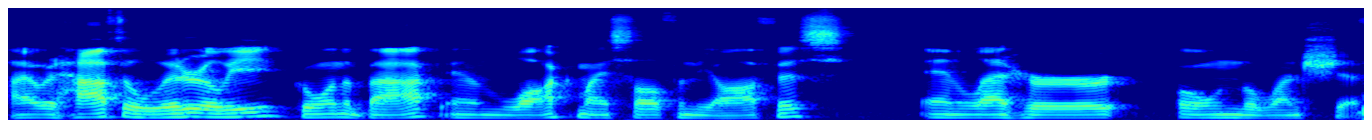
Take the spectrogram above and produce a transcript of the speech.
I would have to literally go in the back and lock myself in the office and let her own the lunch shift.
